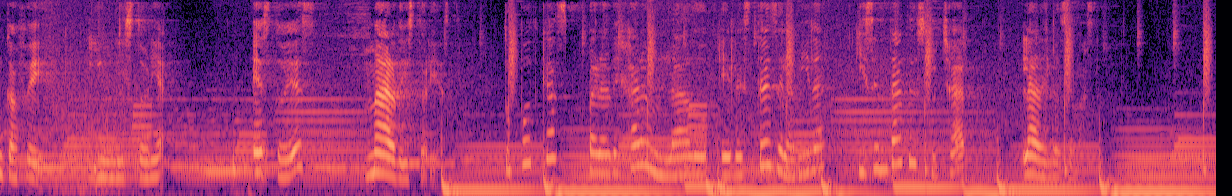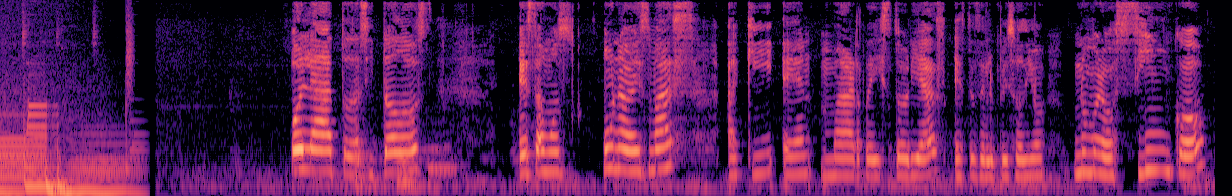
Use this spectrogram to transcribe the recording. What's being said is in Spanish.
un café y una historia? Esto es Mar de Historias, tu podcast para dejar a un lado el estrés de la vida y sentarte a escuchar la de los demás. Hola a todas y todos, estamos una vez más aquí en Mar de Historias. Este es el episodio número 5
